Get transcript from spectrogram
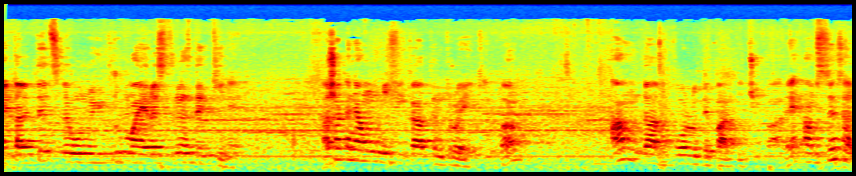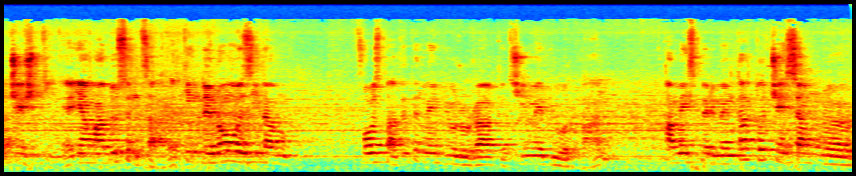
Mentalitățile unui grup mai restrâns de tineri. Așa că ne-am unificat într-o echipă, am dat polul de participare, am strâns acești tineri, i-am adus în țară, timp de 9 zile am fost atât în mediul rural cât și în mediul urban, am experimentat tot ce înseamnă uh,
